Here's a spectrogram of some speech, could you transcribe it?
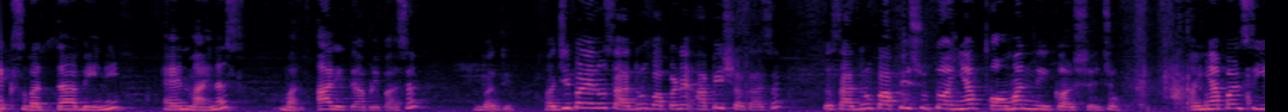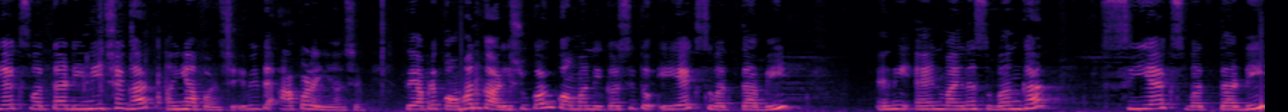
એક્સ વત્તા બીની એન માઇનસ વન આ રીતે આપણી પાસે વધ્યું હજી પણ એનું સાદરૂપ આપણને આપી શકાશે. તો સાદરૂપ આપીશું તો અહીંયા કોમન નીકળશે. જો, અહીંયા પણ સી એક્સ વત્તા ડીની છે ઘાત, અહીંયા પણ છે. એવી રીતે આ પણ અહીંયા છે. તો આપણે કોમન કાઢીશું. કયું કોમન નીકળશે? તો એ એક્સ વત્તા બી એની એન માઇનસ વન ઘાત સી એક્સ વત્તા ડી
